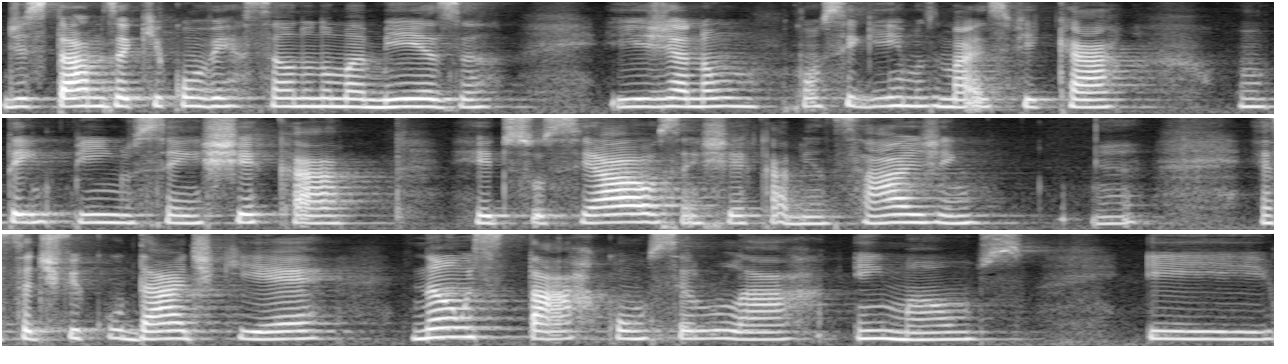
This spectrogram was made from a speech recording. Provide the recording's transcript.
de estarmos aqui conversando numa mesa e já não conseguirmos mais ficar um tempinho sem checar rede social, sem checar mensagem, né? essa dificuldade que é não estar com o celular em mãos e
